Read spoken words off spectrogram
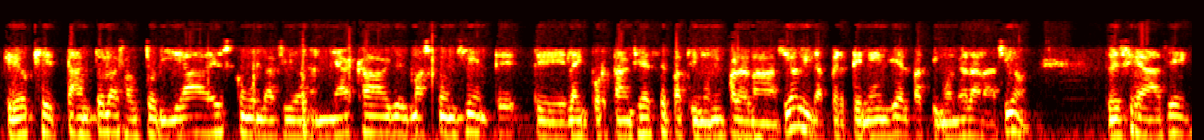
creo que tanto las autoridades como la ciudadanía cada vez es más consciente de la importancia de este patrimonio para la nación y la pertenencia del patrimonio a la nación. Entonces se hace,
